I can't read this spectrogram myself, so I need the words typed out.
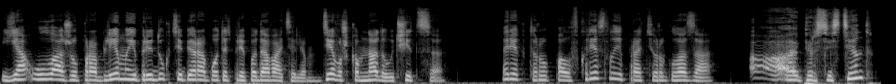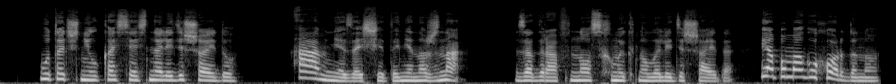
Я улажу проблемы и приду к тебе работать преподавателем. Девушкам надо учиться». Ректор упал в кресло и протер глаза. «А персистент?» — уточнил, косясь на леди Шайду. «А мне защита не нужна», — задрав нос, хмыкнула леди Шайда. «Я помогу Хордону.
